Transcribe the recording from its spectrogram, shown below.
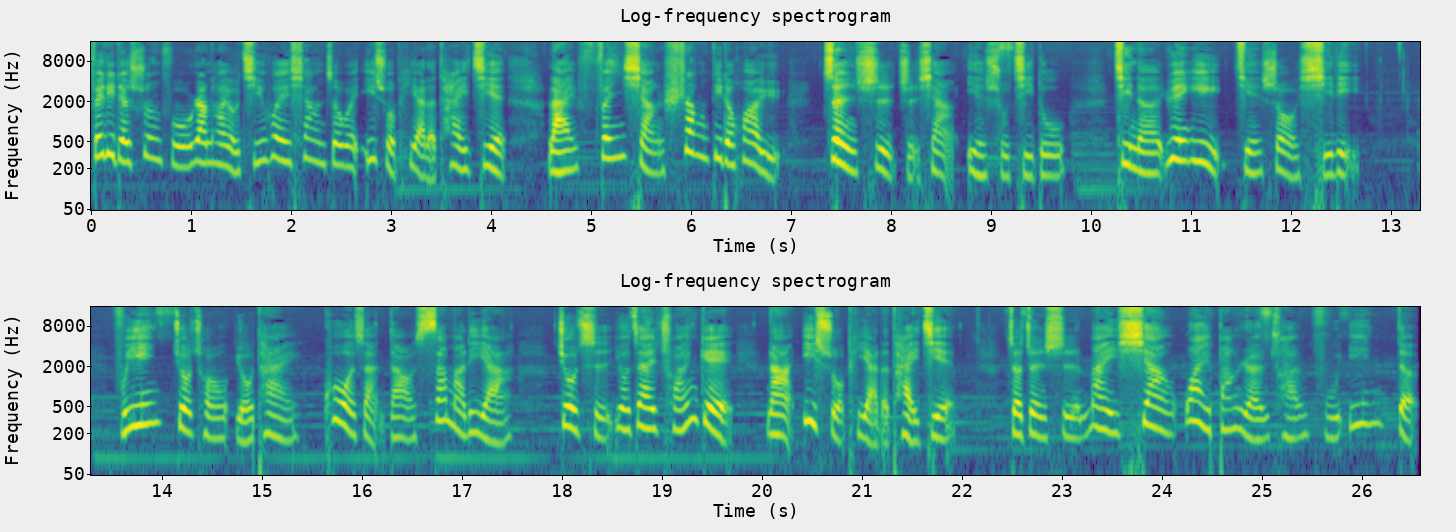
菲利的顺服，让他有机会向这位伊索比亚的太监来分享上帝的话语，正式指向耶稣基督，进而愿意接受洗礼。福音就从犹太扩展到撒玛利亚，就此又再传给那伊索比亚的太监，这正是迈向外邦人传福音的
